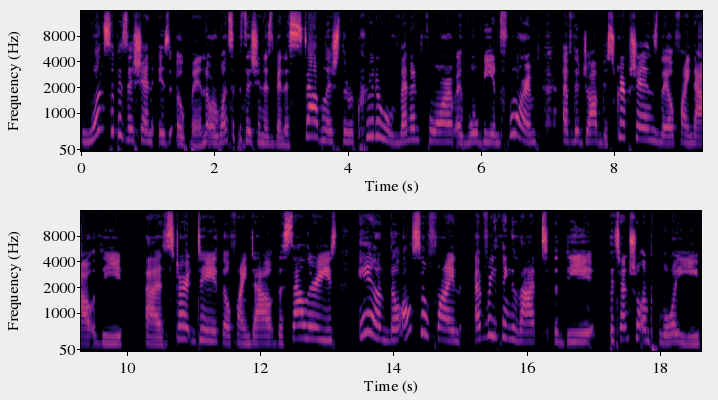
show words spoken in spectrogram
Once the position is open or once a position has been established, the recruiter will then inform uh, will be informed of the job descriptions. They'll find out the uh, start date. They'll find out the salaries, and they'll also find everything that the potential employee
